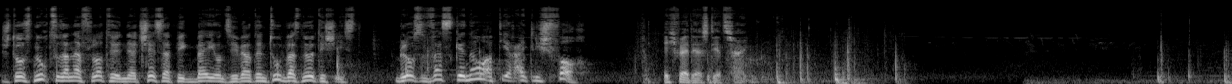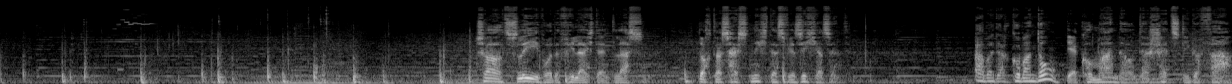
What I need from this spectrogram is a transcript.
Stoß nur zu seiner Flotte in der Chesapeake Bay und sie werden tun, was nötig ist. Bloß was genau habt ihr eigentlich vor? Ich werde es dir zeigen. Charles Lee wurde vielleicht entlassen. Doch das heißt nicht, dass wir sicher sind. Aber der Kommandant... Der Commander unterschätzt die Gefahr.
